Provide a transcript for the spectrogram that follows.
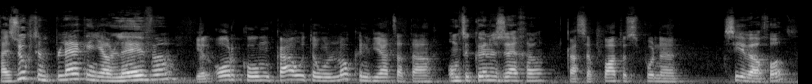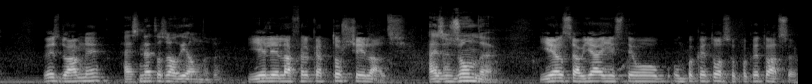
Hij zoekt een plek in jouw leven El oricum caută un loc în viața ta om te kunnen zeggen: ca să poată spune, Zie je wel, God? vezi, Doamne, Hij is net als al die anderen. el e la fel ca toți ceilalți. Hij is een zondaar. El sau ea este o, un păcătos, o păcătoasă.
